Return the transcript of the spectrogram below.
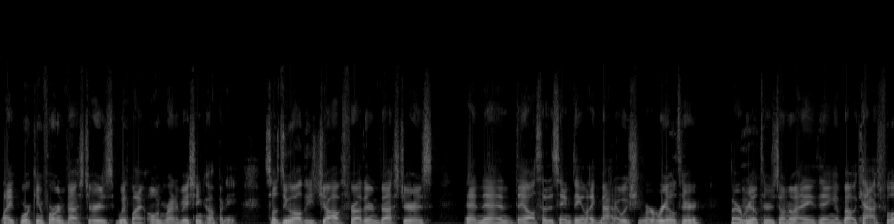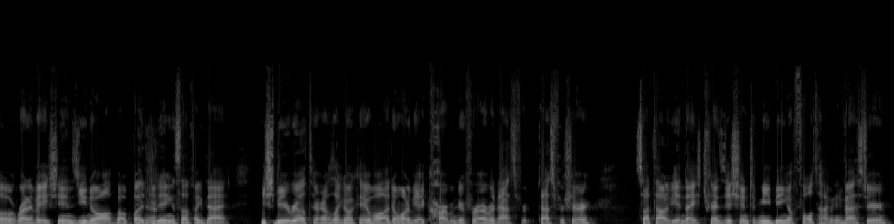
like working for investors with my own renovation company. So I was doing all these jobs for other investors, and then they all said the same thing. Like, Matt, I wish you were a realtor. My Yeah. realtors don't know anything about cash flow, renovations. You know all about Yeah. budgeting and stuff like that. You should be a realtor. And I was like, okay, well, I don't want to be a carpenter forever. That's for that's for sure. So I thought it'd be a nice transition to me being a full time investor.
